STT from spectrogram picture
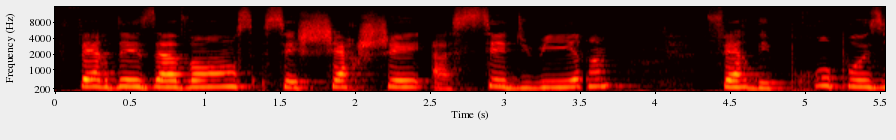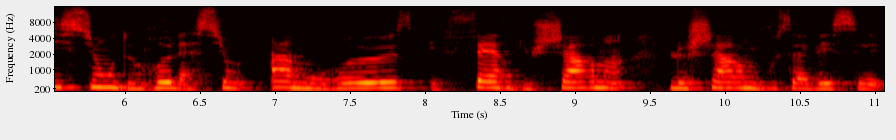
Faire des avances, c'est chercher à séduire. Faire des propositions de relations amoureuses et faire du charme. Le charme, vous savez, c'est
